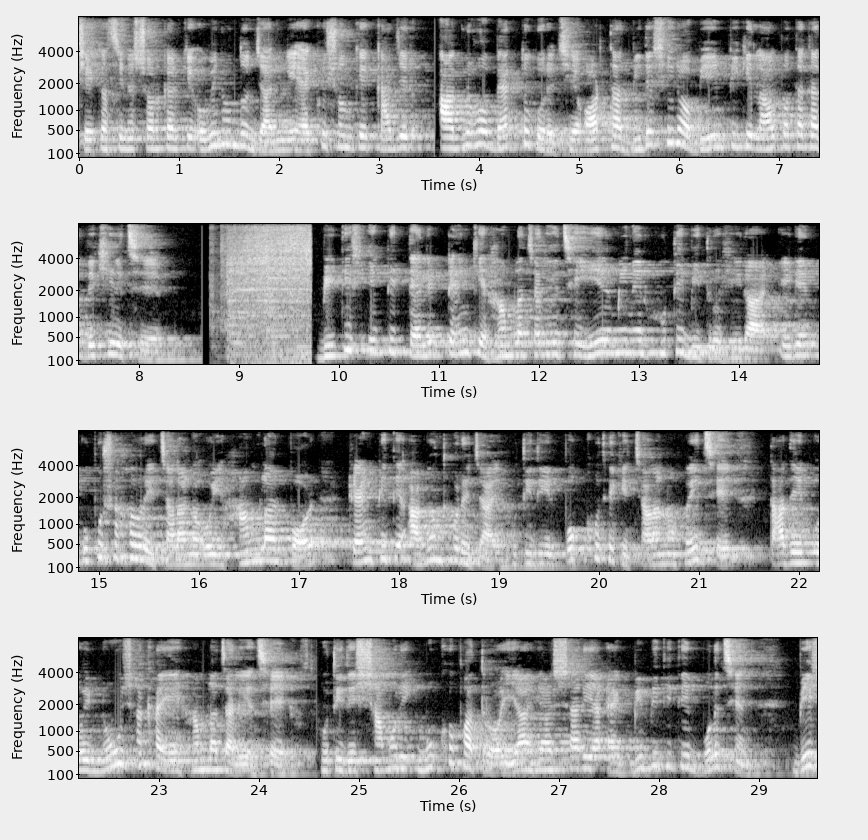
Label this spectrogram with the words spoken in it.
শেখ হাসিনা সরকারকে অভিনন্দন জানিয়ে একই সঙ্গে কাজের আগ্রহ ব্যক্ত করেছে, অর্থাৎ বিদেশিরাও বিএনপিকে লাল পতাকা দেখিয়েছে। ব্রিটিশ একটি তেলের ট্যাঙ্কে হামলা চালিয়েছে ইয়েমিনের হুতি বিদ্রোহীরা। ইডেন উপশহরে চালানো ওই হামলার পর ট্যাঙ্কটিতে আগুন ধরে যায়। হুতিদের পক্ষ থেকে চালানো হয়েছে তাদের ওই নৌ শাখায় এই হামলা চালিয়েছে। হুতিদের সামরিক মুখপাত্র ইয়াহিয়া সারিয়া এক বিবৃতিতে বলেছেন, বেশ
